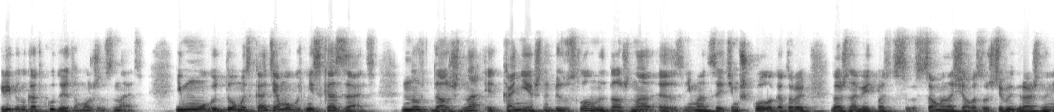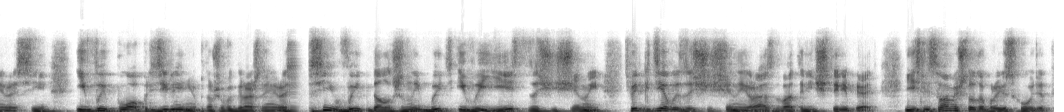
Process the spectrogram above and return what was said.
ребенок откуда это может знать? Ему могут дома сказать, а могут не сказать. Но должна, э, конечно, безусловно, должна э, заниматься этим школа, которая должна говорить с самого начала. Послушайте, вы граждане России, и вы по определению, потому что вы граждане России, вы должны быть и вы есть защищены. Теперь где вы защищены? Раз, два, три, четыре, пять. Если с вами что-то происходит,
